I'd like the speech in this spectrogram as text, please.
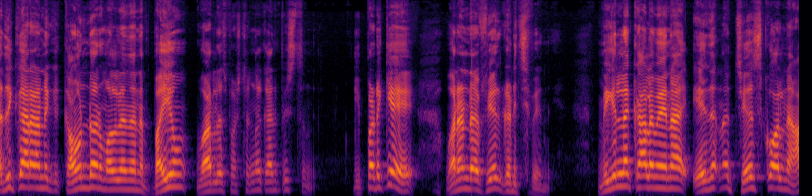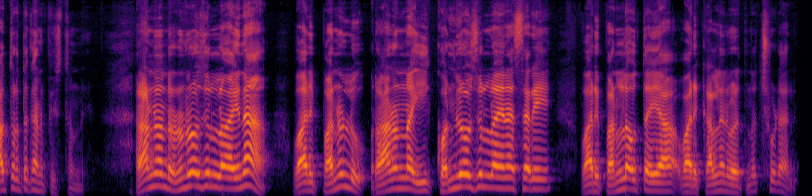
అధికారానికి కౌంట్ డౌన్ మొదలైందన్న భయం వారిలో స్పష్టంగా కనిపిస్తుంది. ఇప్పటికే వన్ అండ్ హాఫ్ ఇయర్ గడిచిపోయింది. మిగిలిన కాలమైనా ఏదైనా చేసుకోవాలనే ఆతృత కనిపిస్తుంది. రానున్న రెండు రోజుల్లో అయినా వారి పనులు రానున్న ఈ కొన్ని రోజుల్లో అయినా సరే వారి పనులు అవుతాయా వారి కళ్ళ నెరవేరుతుందో చూడాలి.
